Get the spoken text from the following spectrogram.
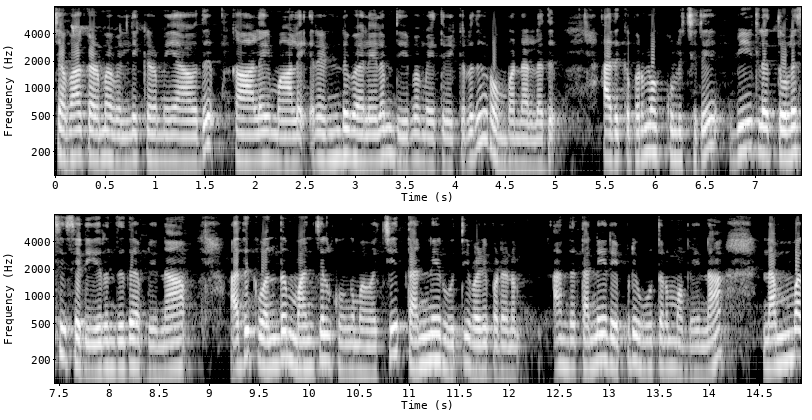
செவ்வாய்க்கிழமை வெள்ளிக்கிழமையாவது காலை மாலை ரெண்டு வேளையிலும் தீபம் ஏற்றி வைக்கிறது ரொம்ப நல்லது. அதுக்கப்புறமா குளிச்சுட்டு வீட்டில் துளசி செடி இருந்தது அப்படின்னா அதுக்கு வந்து மஞ்சள் குங்குமம் வச்சு தண்ணீர் ஊற்றி வழிபடணும். அந்த தண்ணீர் எப்படி ஊற்றணும் அப்படின்னா நம்ம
